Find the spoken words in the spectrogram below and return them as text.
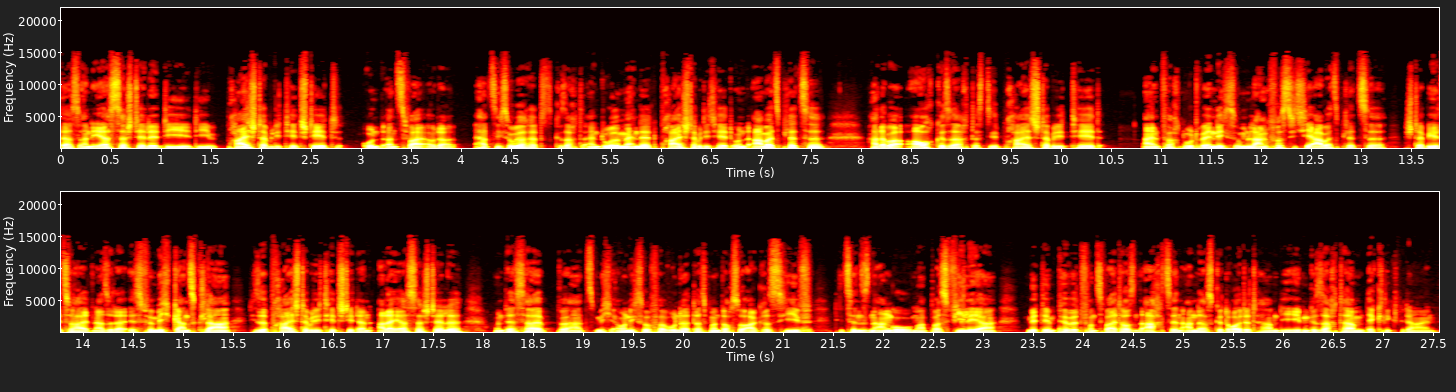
dass an erster Stelle die, die Preisstabilität steht und an zwei, oder er hat es nicht so gesagt, er hat gesagt, ein Dual Mandate, Preisstabilität und Arbeitsplätze, hat aber auch gesagt, dass die Preisstabilität einfach notwendig ist, um langfristig die Arbeitsplätze stabil zu halten. Also da ist für mich ganz klar, diese Preisstabilität steht an allererster Stelle und deshalb äh, hat es mich auch nicht so verwundert, dass man doch so aggressiv die Zinsen angehoben hat, was viele ja mit dem Pivot von 2018 anders gedeutet haben, die eben gesagt haben, der knickt wieder ein.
